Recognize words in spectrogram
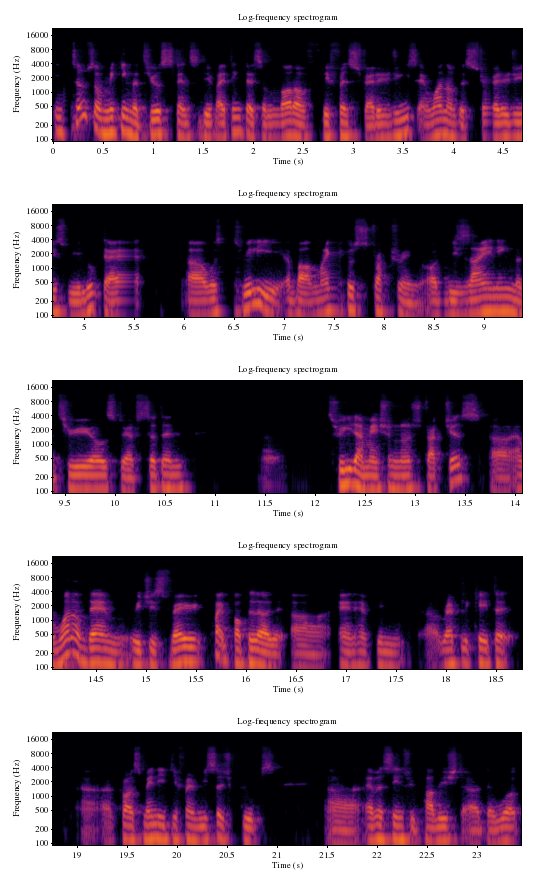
in terms of making materials sensitive, I think there's a lot of different strategies. And one of the strategies we looked at uh, was really about microstructuring or designing materials to have certain uh, three-dimensional structures. Uh, and one of them, which is very quite popular uh, and have been uh, replicated across many different research groups ever since we published the work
